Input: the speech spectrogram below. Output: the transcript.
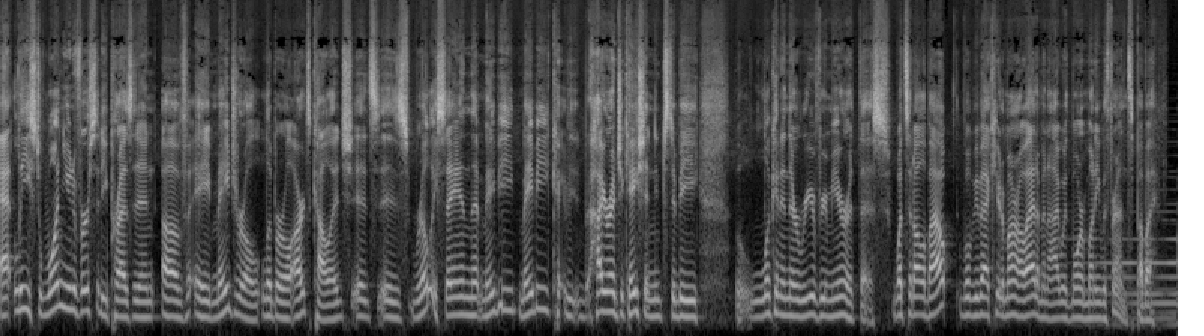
At least one university president of a major liberal arts college is, is really saying that maybe, maybe higher education needs to be looking in their rearview mirror at this. What's it all about? We'll be back here tomorrow, Adam and I, with more Money with Friends. Bye bye.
